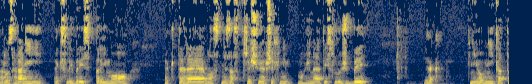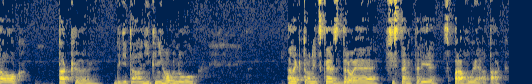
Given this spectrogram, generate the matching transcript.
rozhraní Exlibris Primo, které vlastně zastřešuje všechny možné ty služby, jak knihovní katalog, tak eh, digitální knihovnu, elektronické zdroje, systém, který je spravuje a tak.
